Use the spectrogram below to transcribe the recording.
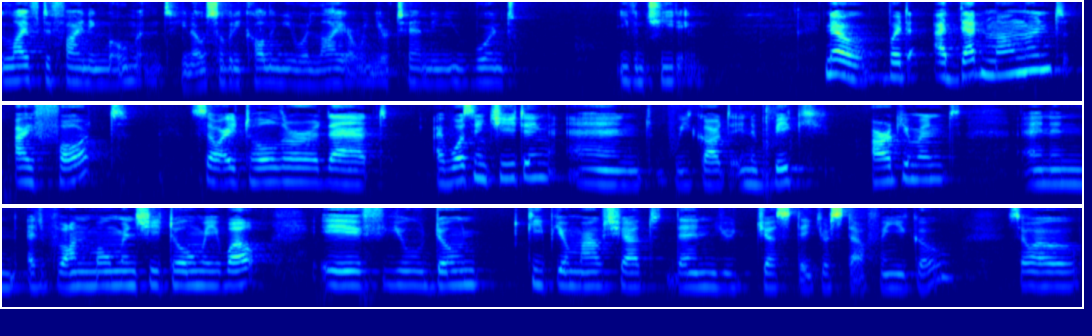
life defining moment, you know, somebody calling you a liar when you're 10 and you weren't even cheating. No, but at that moment I fought. So I told her that I wasn't cheating, and we got in a big argument. And in, at one moment, she told me, Well, if you don't keep your mouth shut, then you just take your stuff and you go. So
